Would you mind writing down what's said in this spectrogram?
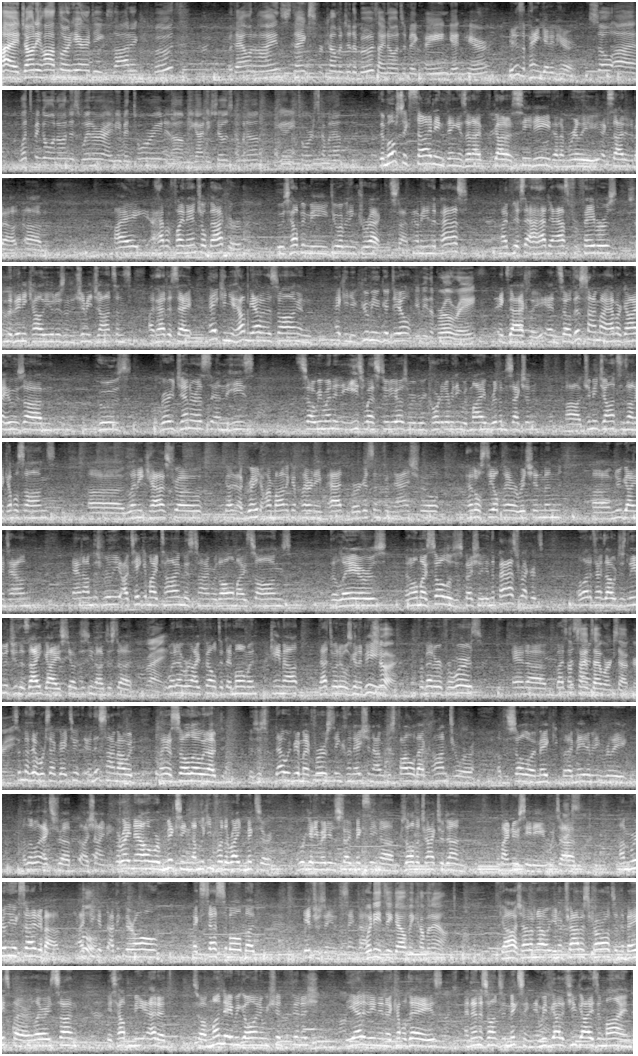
Hi, Johnny Hawthorne here at the Xotic booth with Allen Hinds. Thanks for coming to the booth. I know it's a big pain getting here. It is a pain getting here. So, uh, what's been going on this winter? Have you been touring? Um, you got any shows coming up? You got any tours coming up? The most exciting thing is that I've got a CD that I'm really excited about. Um, I have a financial backer who's helping me do everything correct this time. I mean, in the past, I've just I had to ask for favors from the Vinnie Colaiutas and the Jimmy Johnsons. I've had to say, hey, can you help me out on this song? And hey, can you do me a good deal? Give me the bro rate. Exactly. And so this time I have a guy who's um, who's very generous, and he's. So we went into East West Studios. We recorded everything with my rhythm section. Uh, Jimmy Johnson's on a couple songs. Uh, Lenny Castro, got a great harmonica player named Pat Bergeson from Nashville. Pedal steel player Rich Hinman, uh, new guy in town. And I'm just really, I've taken my time this time with all of my songs, the layers, and all my solos especially. In the past records, a lot of times I would just leave it to the zeitgeist, you know, just you know, just uh, Right. whatever I felt at the moment came out. That's what it was going to be. Sure. For better or for worse. And uh, but Sometimes time- that works out great. Sometimes that works out great too. And this time I would play a solo, and I'd, just that would be my first inclination. I would just follow that contour of the solo and make, but I made everything really a little extra uh, shiny. But right now we're mixing. I'm looking for the right mixer. We're getting ready to start mixing because all the tracks are done for my new CD, which uh, I'm really excited about. I think it, I think they're all accessible but interesting at the same time. When do you think that'll be coming out? Gosh, I don't know. You know, Travis Carlton, the bass player, Larry's son, is helping me edit. So Monday we go in and we should finish the editing in a couple days, and then it's on to mixing. And we've got a few guys in mind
